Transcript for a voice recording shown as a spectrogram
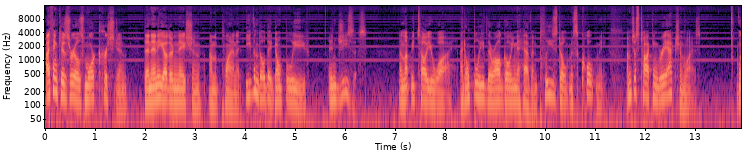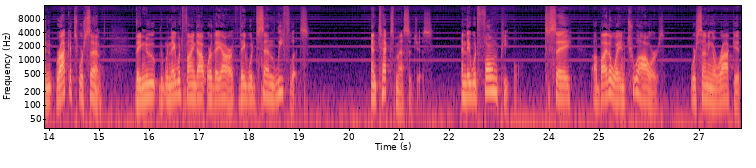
I think Israel is more Christian than any other nation on the planet, even though they don't believe in Jesus. And let me tell you why. I don't believe they're all going to heaven. Please don't misquote me. I'm just talking reaction wise. When rockets were sent, they knew when they would find out where they are, they would send leaflets and text messages. And they would phone people to say, uh, by the way, in two hours, we're sending a rocket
